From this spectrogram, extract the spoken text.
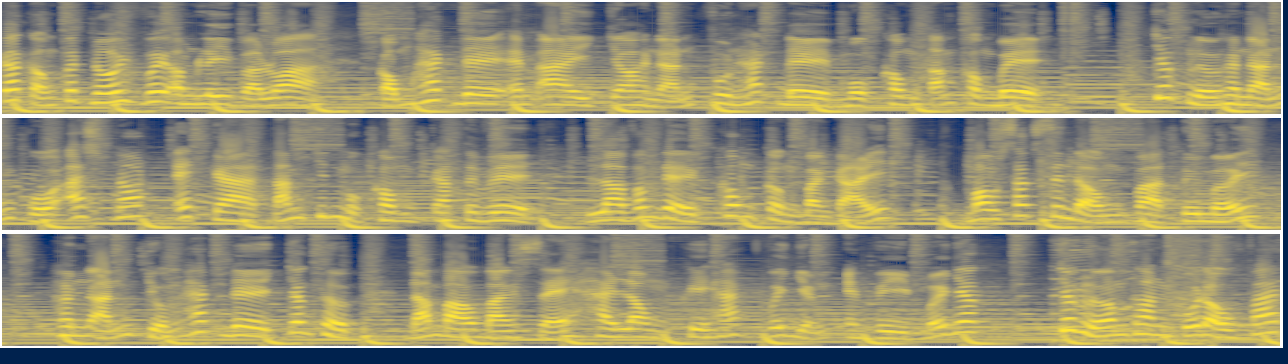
các cổng kết nối với âm ly và loa, cổng HDMI cho hình ảnh Full HD 1080p. Chất lượng hình ảnh của Asnod SK8910 KTV là vấn đề không cần bàn cãi. Màu sắc sinh động và tươi mới, hình ảnh chuẩn HD chân thực đảm bảo bạn sẽ hài lòng khi hát với những MV mới nhất. Chất lượng âm thanh của đầu phát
